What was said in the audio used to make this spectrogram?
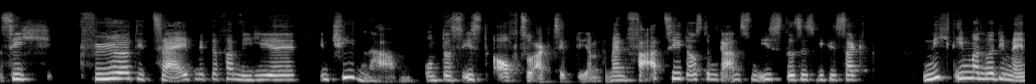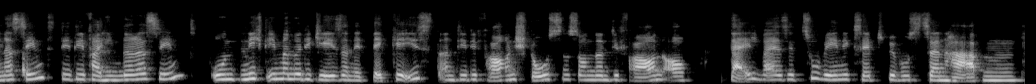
sich für die Zeit mit der Familie entschieden haben. Und das ist auch zu akzeptieren. Mein Fazit aus dem Ganzen ist, dass es, wie gesagt, nicht immer nur die Männer sind, die die Verhinderer sind und nicht immer nur die gläserne Decke ist, an die die Frauen stoßen, sondern die Frauen auch teilweise zu wenig Selbstbewusstsein haben,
